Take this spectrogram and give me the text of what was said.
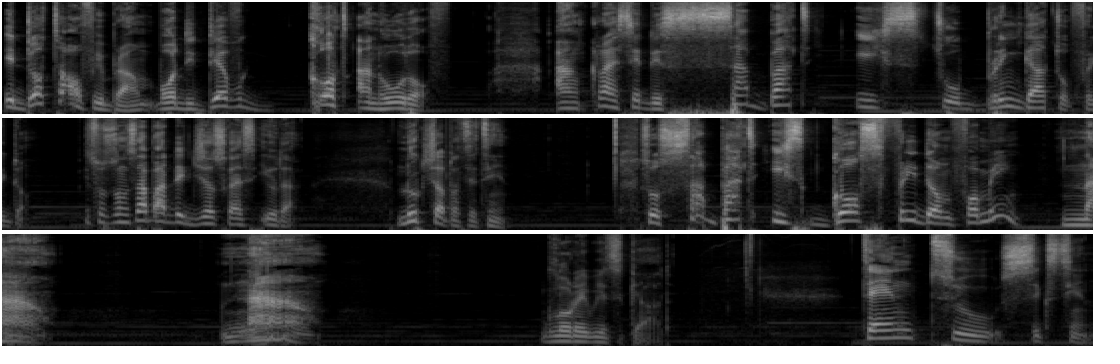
a daughter of Abraham, but the devil got an hold of. And Christ said, The Sabbath is to bring her to freedom. It was on Sabbath that Jesus Christ healed her. Luke chapter 13. So, Sabbath is God's freedom for me now. Now. Glory be to God. 10 to 16.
